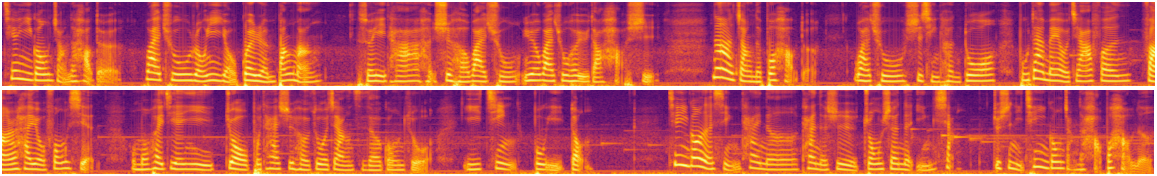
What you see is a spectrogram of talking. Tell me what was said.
迁移宫长得好的，外出容易有贵人帮忙，所以他很适合外出，因为外出会遇到好事。那长得不好的，外出事情很多，不但没有加分，反而还有风险。我们会建议，就不太适合做这样子的工作，宜静不宜动。迁移宫的形态呢，看的是终身的影响，就是你迁移宫长得好不好呢？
